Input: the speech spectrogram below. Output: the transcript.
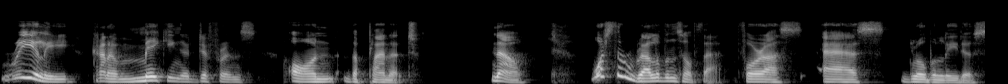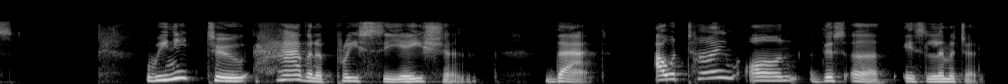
really kind of making a difference on the planet. Now, what's the relevance of that for us as global leaders. We need to have an appreciation that our time on this earth is limited.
